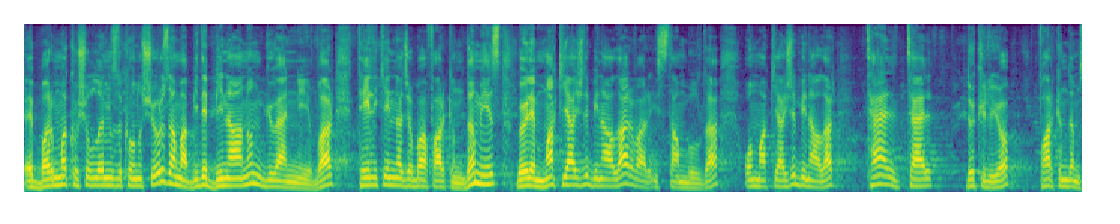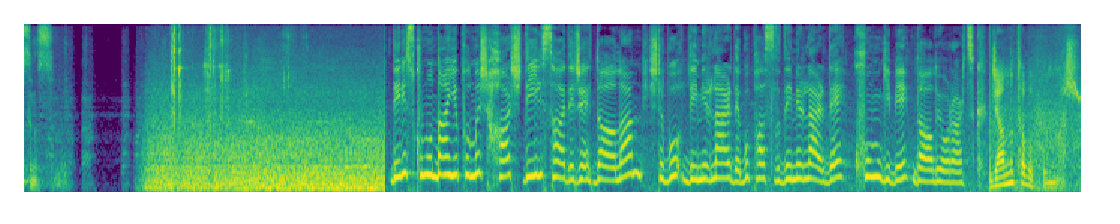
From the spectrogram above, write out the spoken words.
e, barınma koşullarınızı konuşuyoruz ama bir de binanın güvenliği var. Tehlikenin acaba farkında mıyız? Böyle makyajlı binalar var İstanbul'da. O makyajlı binalar tel tel dökülüyor. Farkında mısınız? Deniz kumundan yapılmış harç değil sadece dağılan işte bu demirler de bu paslı demirler de kum gibi dağılıyor artık. Canlı tabut bunlar.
